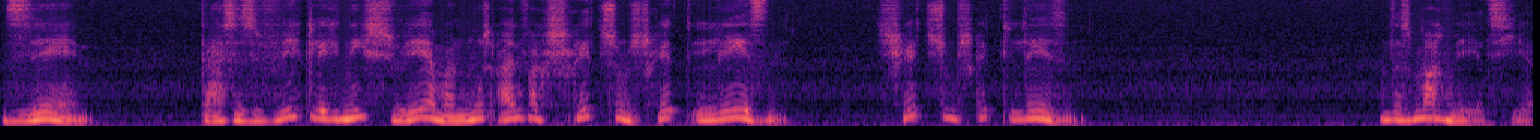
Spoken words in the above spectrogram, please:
sehen, das ist wirklich nicht schwer. Man muss einfach Schritt zum Schritt lesen. Schritt zum Schritt lesen. Und das machen wir jetzt hier.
